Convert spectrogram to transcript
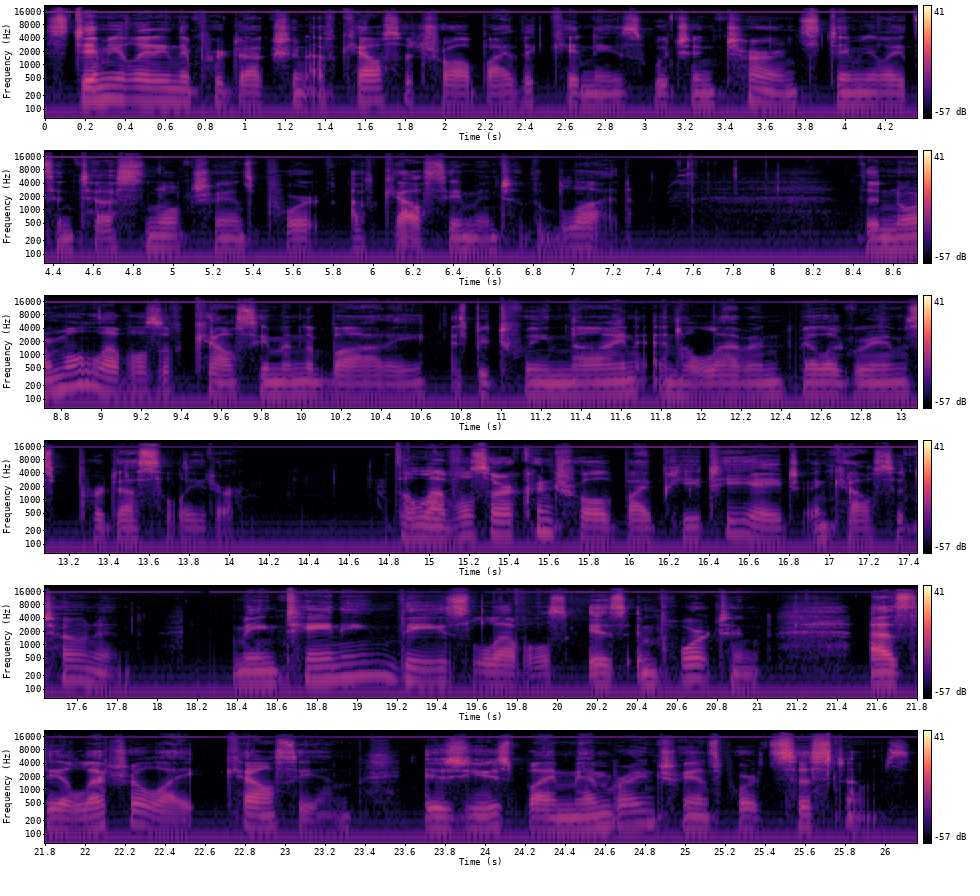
stimulating the production of calcitriol by the kidneys, which in turn stimulates intestinal transport of calcium into the blood. The normal levels of calcium in the body is between 9 and 11 milligrams per deciliter. The levels are controlled by PTH and calcitonin. Maintaining these levels is important as the electrolyte calcium is used by membrane transport systems,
